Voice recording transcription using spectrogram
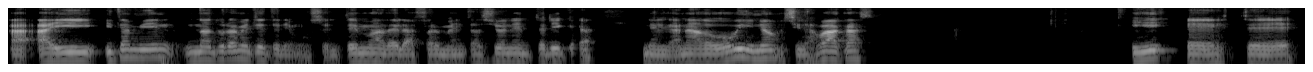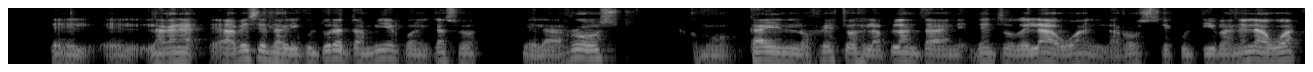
ahí, y también naturalmente tenemos el tema de la fermentación entérica en el ganado bovino, decir, las vacas, y este, a veces la agricultura también, por el caso del arroz, como caen los restos de la planta dentro del agua, el arroz se cultiva en el agua,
